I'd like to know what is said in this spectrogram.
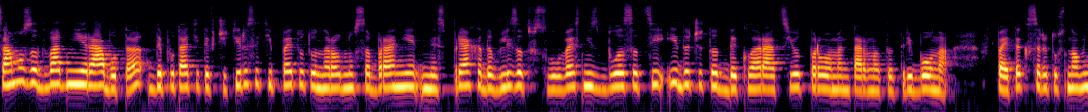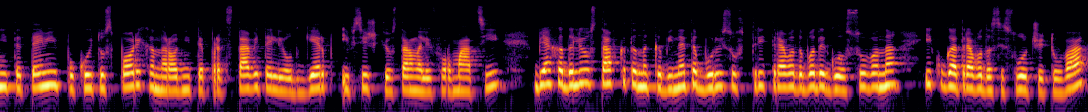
Само за два дни работа депутатите в 45-то Народно събрание не спряха да влизат в словесни сблъсъци и да четат декларации от парламентарната трибуна. В петък сред основните теми, по които спориха народните представители от ГЕРБ и всички останали формации, бяха дали оставката на кабинета Борисов 3 трябва да бъде гласувана и кога трябва да се случи това,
